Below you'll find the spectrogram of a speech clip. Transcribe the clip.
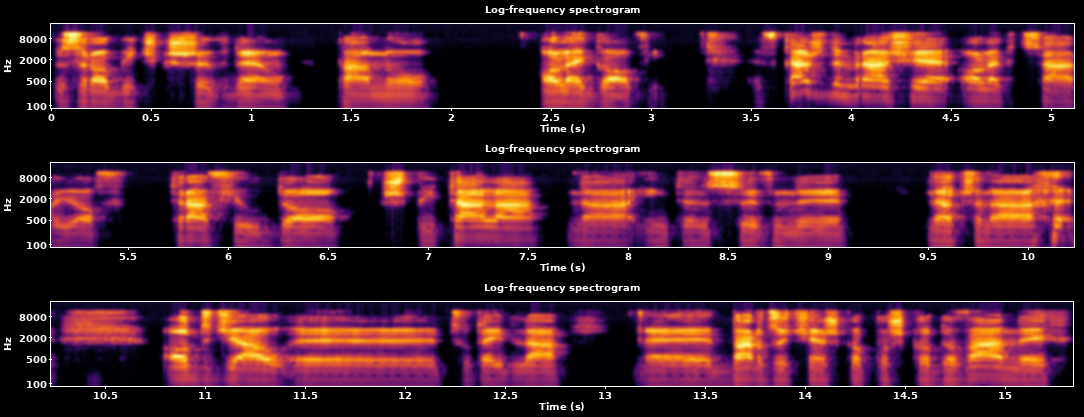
zrobić krzywdę panu Olegowi. W każdym razie Oleg Cariow trafił do szpitala na intensywny, znaczy na oddział y, tutaj dla y, bardzo ciężko poszkodowanych.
